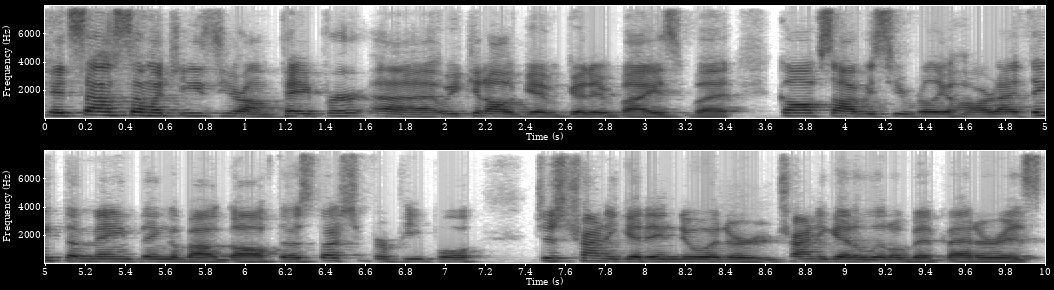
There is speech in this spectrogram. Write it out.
it sounds so much easier on paper. Uh, we could all give good advice, but golf's obviously really hard. I think the main thing about golf, though, especially for people just trying to get into it or trying to get a little bit better, is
